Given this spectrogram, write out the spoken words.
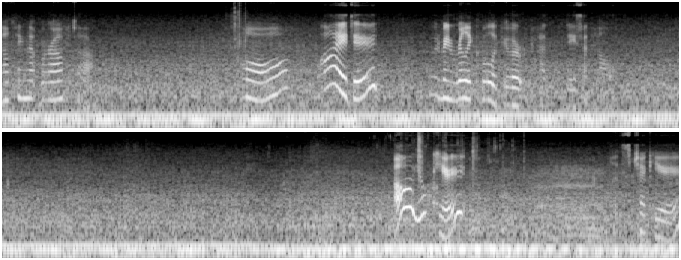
nothing that we're after. Aw, why, dude? It would have been really cool if you were, had decent health. Oh, you're cute. Let's check you.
